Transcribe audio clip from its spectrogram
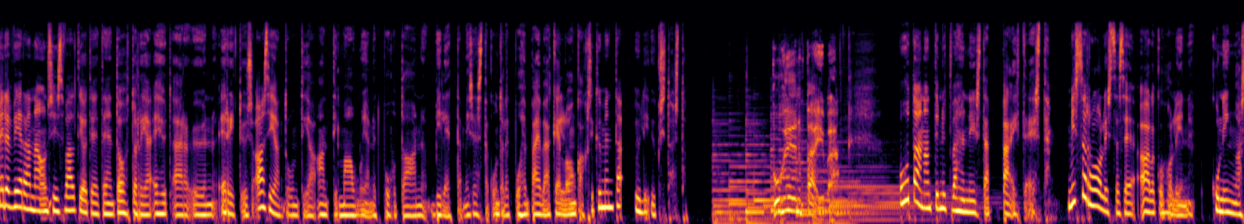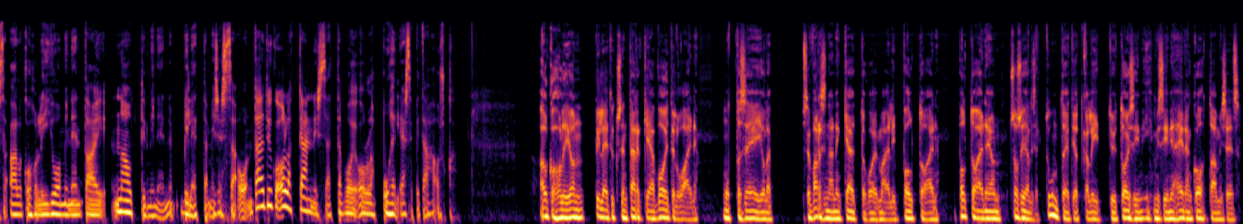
Meidän vieraana on siis valtiotieteen tohtori ja EHYT ryn erityisasiantuntija Antti Maunu ja nyt puhutaan bilettämisestä. Kuuntelet puheen päivää, kello on 20 yli 11. Puheen päivä. Puhutaan Antti nyt vähän niistä päihteistä. Missä roolissa se alkoholin kuningasalkoholin juominen tai nauttiminen bilettämisessä on? Täytyykö olla kännissä, että voi olla puhelias ja pitää hauskaa? Alkoholi on biletyksen tärkeä voiteluaine, mutta se ei ole se varsinainen käyttövoima eli polttoaine. Polttoaine on sosiaaliset tunteet, jotka liittyy toisiin ihmisiin ja heidän kohtaamiseensa.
